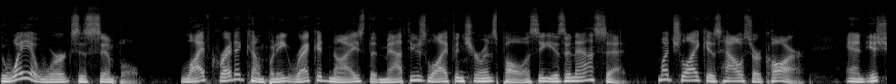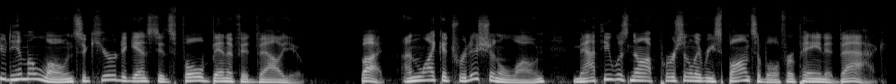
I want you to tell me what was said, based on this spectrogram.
The way it works is simple. Life Credit Company recognized that Matthew's life insurance policy is an asset, much like his house or car, and issued him a loan secured against its full benefit value. But, unlike a traditional loan, Matthew was not personally responsible for paying it back.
